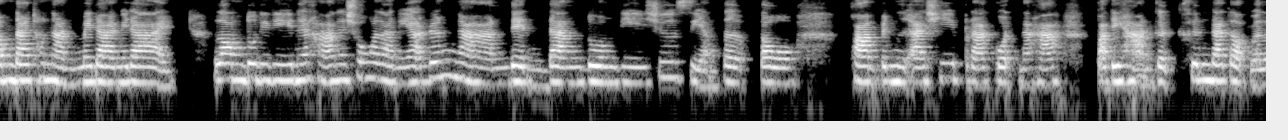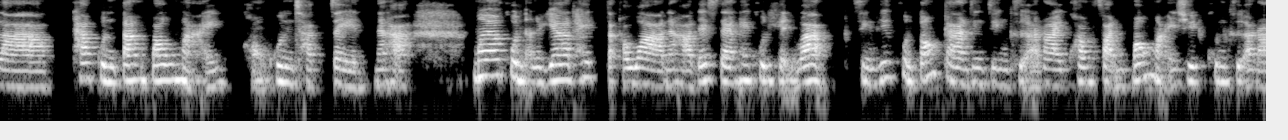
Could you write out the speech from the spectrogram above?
ต้องได้เท่านั้นไม่ได้ไม่ได้ ลองดูดีๆนะคะ ในช่วงเวลานี้เรื่องงานเด่นดังดวงดีชื่อเสียงเติบโต ความเป็นมืออาชีพปรากฏนะคะปฏิหารเกิดขึ้นได้ตลอดเวลา ถ้าคุณตั้งเป้าหมายของคุณชัดเจนนะคะ เมื่อคุณอนุญาตให้จักรวาลนะคะ ได้แสดงให้คุณเห็นว่าสิ่งที่คุณต้องการจริง ๆ คืออะไรความฝันเป้าหมายชีวิตคุณคืออะไร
